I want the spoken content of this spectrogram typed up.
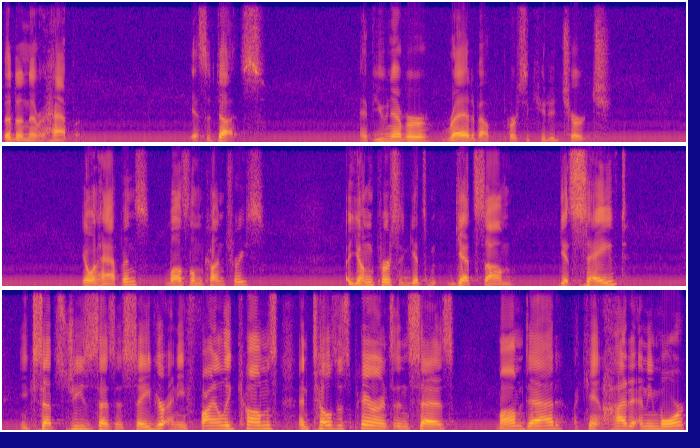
that doesn't ever happen. Yes, it does. Have you never read about the persecuted church? You know what happens? Muslim countries a young person gets, gets, um, gets saved, he accepts Jesus as his Savior, and he finally comes and tells his parents and says, Mom, Dad, I can't hide it anymore.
